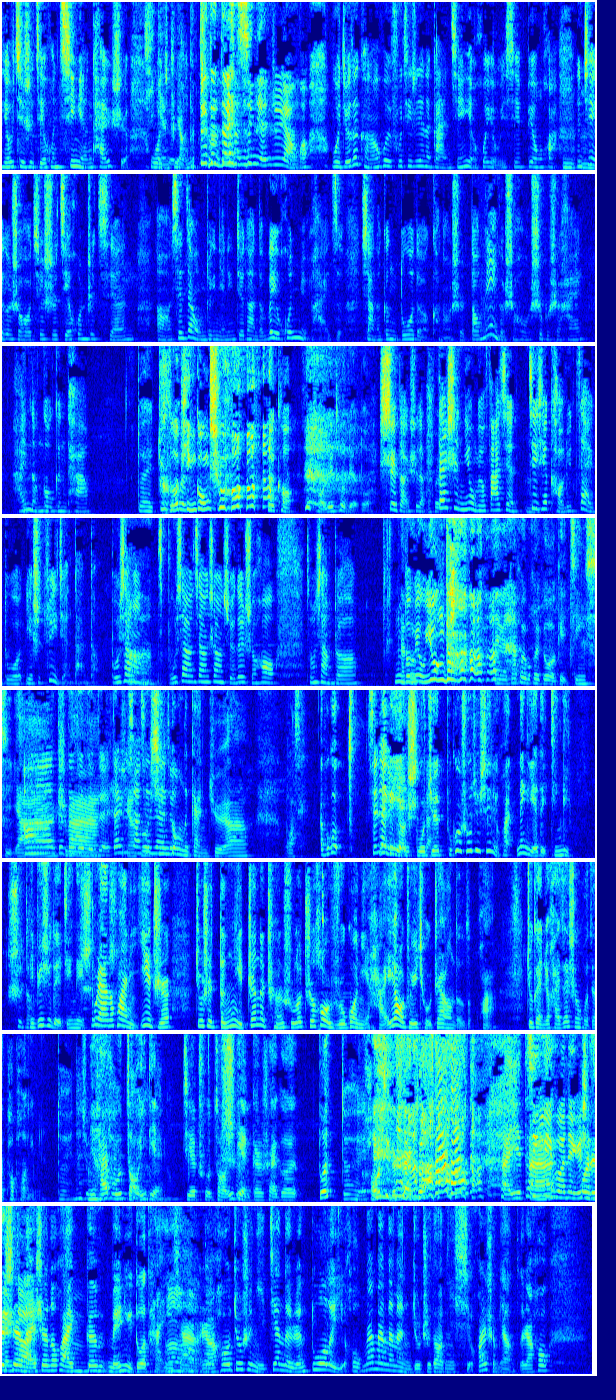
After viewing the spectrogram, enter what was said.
尤其是结婚七年开始，七年之痒的对对对，七年之痒嘛，我觉得可能会夫妻之间的感情也会有一些变化。嗯那这个时候，其实结婚之前，啊、现在我们这个年龄阶段的未婚女孩子想的更多的可能是到那个时候是不是还还能够跟他对，就是和平共处？会考会考虑特别多。是的，是的。但是你有没有发现，这些考虑再多也是最简单的，不像、嗯嗯不像像上学的时候，总想着那么多没有用的。哎呀，他会不会给我给惊喜呀？啊对对？对对对但是像现在心动的感觉啊，哇塞！啊，不过现在就那个也比较实在我觉得，不过说句心里话，那个也得经历，是的，你必须得经历，不然的话，你一直就是等你真的成熟了之后，如果你还要追求这样的的话，就感觉还在生活在泡泡里面。对，那就你还不如早一点接触，早一点跟帅哥多对 好几个帅哥 谈一谈，经历过那个或者是男生的话，跟美女多谈一下，嗯嗯然后就是你见的人多了以后，慢慢慢慢你就知道你喜欢什么样子，然后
